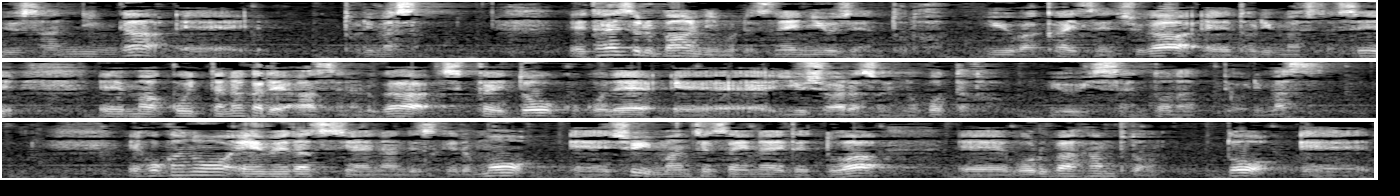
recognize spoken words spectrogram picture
いう3人が、えー取りました。え対するバーンリーもですね、ニュージェントという若い選手が、え取りましたし、えまあこういった中でアーセナルがしっかりとここで、え優勝争いに残ったという一戦となっております。え他の、え目立つ試合なんですけども、え首位マンチェスター・ユナイテッドは、えーウォルバーハンプトンと、え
